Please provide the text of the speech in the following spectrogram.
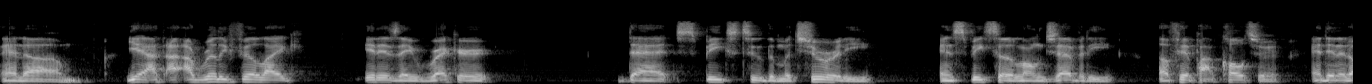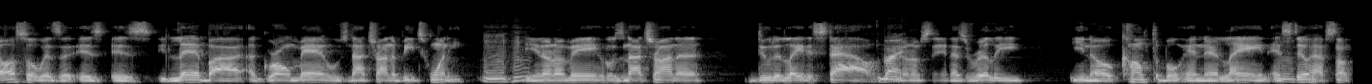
and um, yeah, I, I really feel like it is a record that speaks to the maturity and speaks to the longevity of hip hop culture. And then it also is a, is is led by a grown man who's not trying to be 20. Mm-hmm. You know what I mean? Who's not trying to do the latest style. Right. You know what I'm saying? That's really, you know, comfortable in their lane and mm-hmm. still have some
